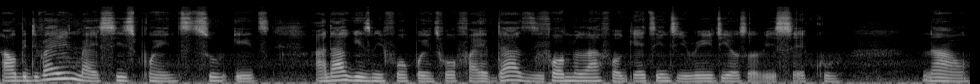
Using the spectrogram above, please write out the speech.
I'll be dividing by 6.28 and that gives me 4.45 that's the formula for getting the radius of a circle. Now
